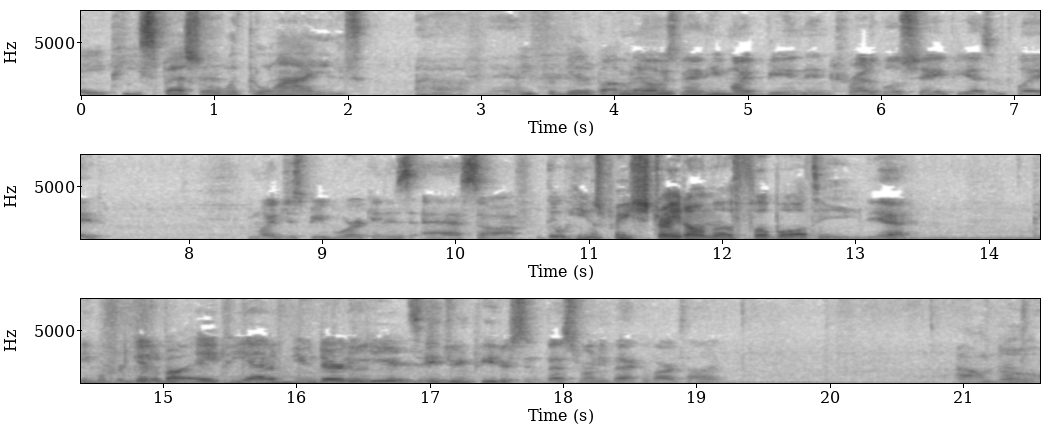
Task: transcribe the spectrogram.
AP special with the Lions. Oh man. You forget about Who that. knows, man? He might be in incredible shape. He hasn't played. He might just be working his ass off. Dude, he was pretty straight on the football team. Yeah. People forget about it. AP had a few dirty Dude, years. It's Adrian Peterson, best running back of our time. I don't know.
